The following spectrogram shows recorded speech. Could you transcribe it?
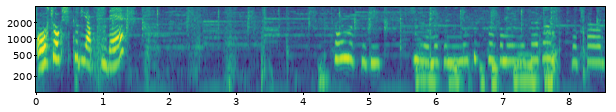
Oh çok şükür yaptım be. Tamam hadi. Ramazan yine git o zaman yaparım.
